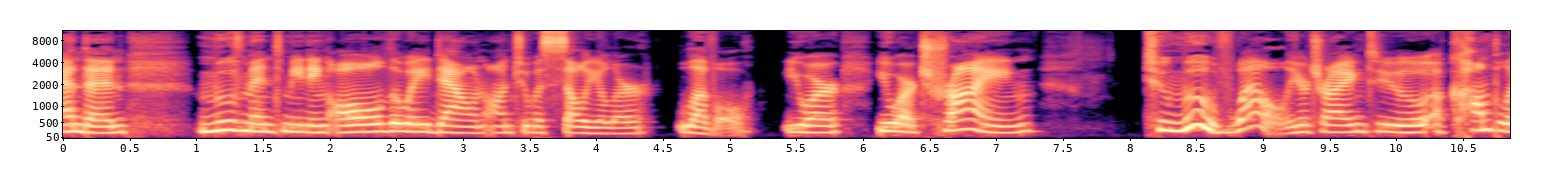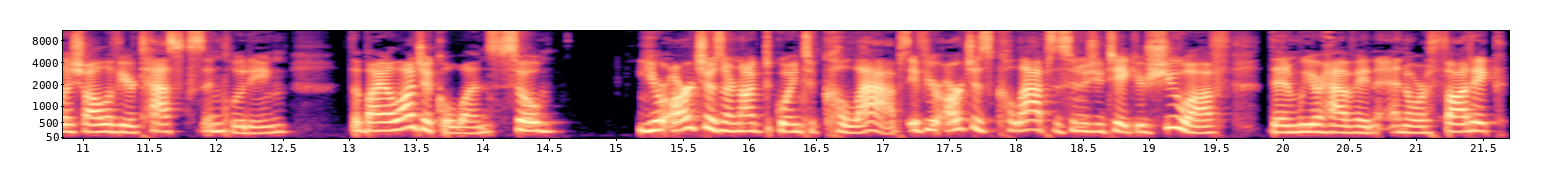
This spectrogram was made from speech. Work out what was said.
And then movement meaning all the way down onto a cellular level. You are you are trying to move well. You're trying to accomplish all of your tasks including the biological ones. So your arches are not going to collapse. If your arches collapse as soon as you take your shoe off, then we are having an orthotic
